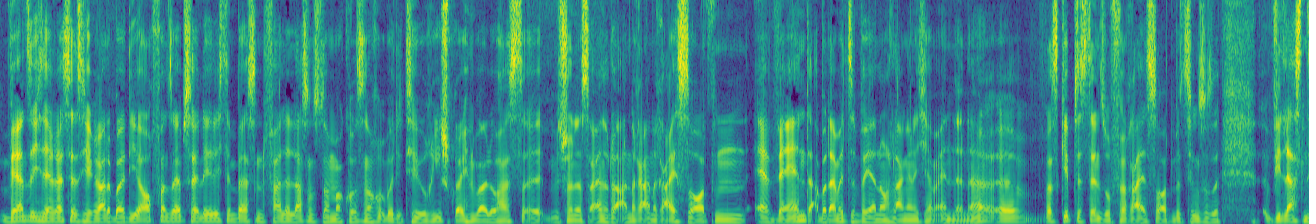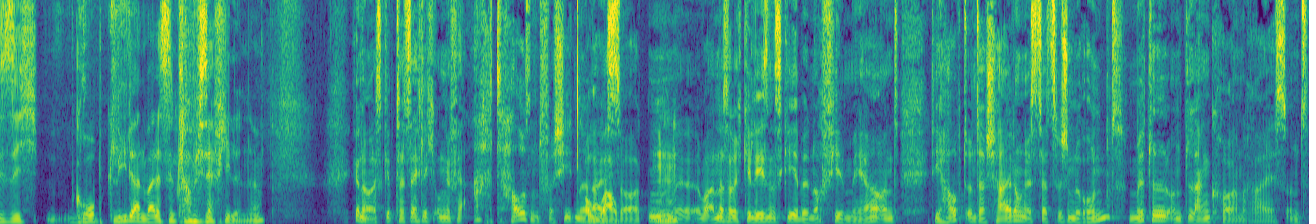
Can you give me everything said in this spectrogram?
Während sich der Rest jetzt hier gerade bei dir auch von selbst erledigt, im besten Falle, lass uns doch mal kurz noch über die Theorie sprechen, weil du hast äh, schon das ein oder andere an Reissorten erwähnt, aber damit sind wir ja noch lange nicht am Ende. Ne? Äh, was gibt es denn so für Reissorten, beziehungsweise wie lassen die sich grob gliedern, weil es sind, glaube ich, sehr viele. Ne? Genau, es gibt tatsächlich ungefähr 8000 verschiedene oh, Reissorten. Wow. Mhm. Woanders habe ich gelesen, es gäbe noch viel mehr. Und die Hauptunterscheidung ist dazwischen Rund-, Mittel- und Langkornreis. Und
